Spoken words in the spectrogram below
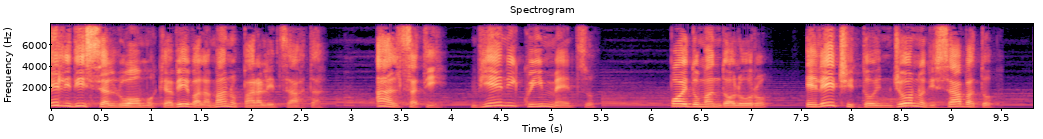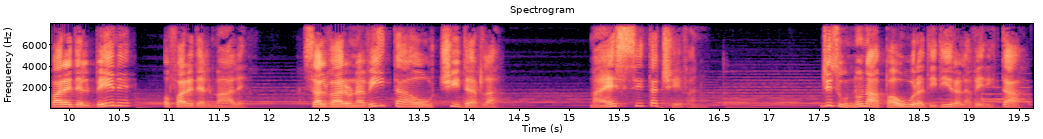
Egli disse all'uomo che aveva la mano paralizzata, Alzati, vieni qui in mezzo. Poi domandò loro, è lecito in giorno di sabato fare del bene o fare del male, salvare una vita o ucciderla? Ma essi tacevano. Gesù non ha paura di dire la verità.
